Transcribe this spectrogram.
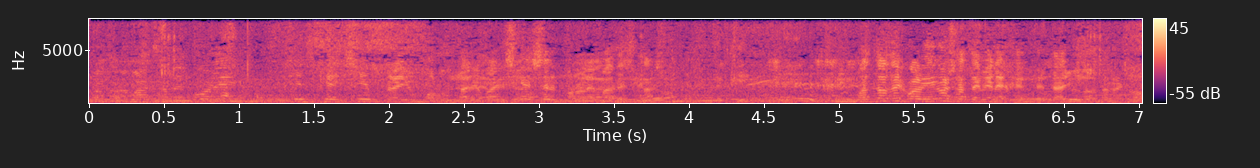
cuando la marcha me pone, es que siempre hay un voluntario Es que es el problema de caso. En cuanto haces cualquier cosa, te viene gente, te ayudo, te recojo.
